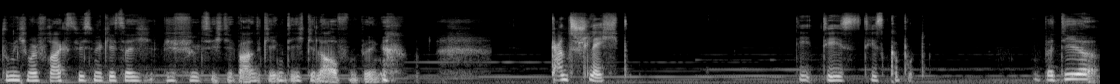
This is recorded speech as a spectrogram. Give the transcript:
du mich mal fragst, wie es mir geht, sag ich, wie fühlt sich die Wand, gegen die ich gelaufen bin? Ganz schlecht. Die, die, ist, die ist kaputt. Bei dir,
